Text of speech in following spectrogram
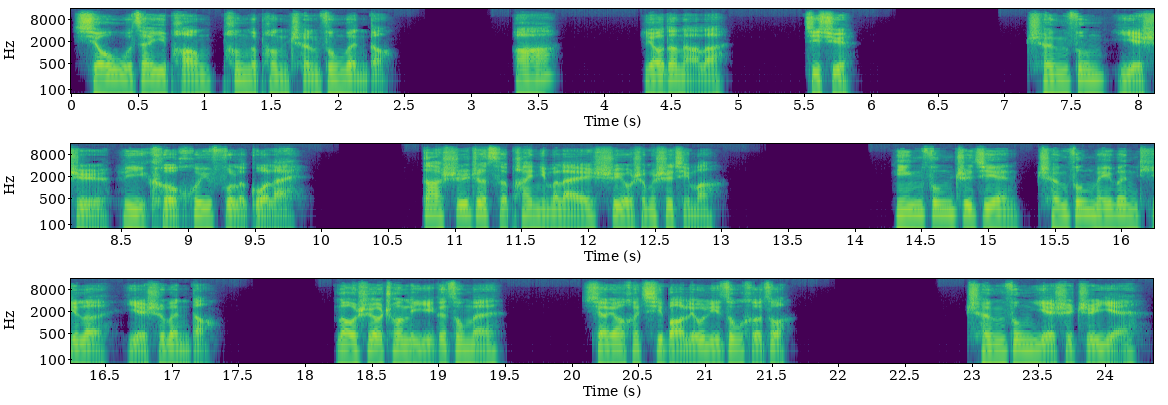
小五在一旁碰了碰陈峰，问道：“啊，聊到哪了？继续。”陈峰也是立刻恢复了过来。大师这次派你们来是有什么事情吗？宁风致见陈峰没问题了，也是问道：“老师要创立一个宗门，想要和七宝琉璃宗合作。”陈峰也是直言：“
